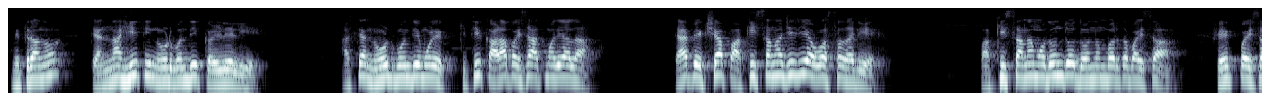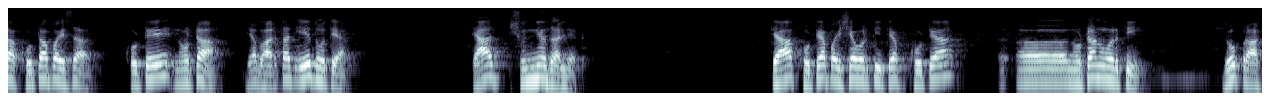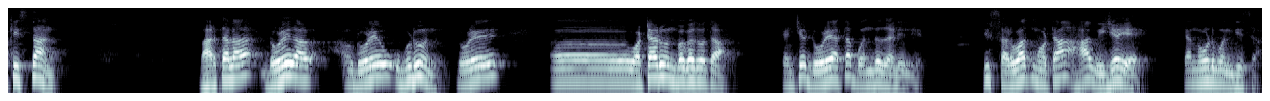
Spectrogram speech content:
मित्रांनो त्यांनाही ती नोटबंदी कळलेली आहे. आज त्या नोटबंदीमुळे किती काळा पैसा आतमध्ये आला? त्यापेक्षा पाकिस्तानाची जी अवस्था झाली आहे पाकिस्तानामधून जो दोन नंबरचा पैसा फेक पैसा खोटा पैसा खोटे नोटा ज्या भारतात येत होत्या त्या शून्य झाल्यात. त्या खोट्या पैशावरती त्या खोट्या नोटांवरती जो पाकिस्तान भारताला डोळे दा- डोळे उघडून डोळे वटारून बघत होता. त्यांचे डोळे आता बंद झालेले आहेत. ही सर्वात मोठा हा विजय आहे त्या नोटबंदीचा.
